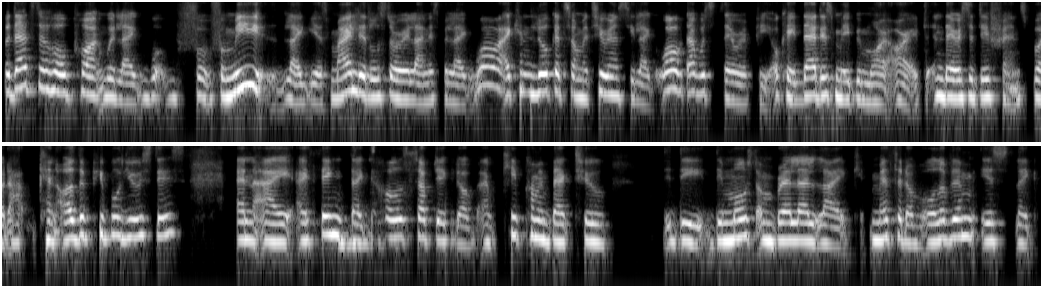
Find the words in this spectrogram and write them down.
but that's the whole point with like for, for me like yes my little storyline has been like well i can look at some material and see like whoa that was therapy. Okay that is maybe more art and there's a difference but uh, can other people use this? And i i think mm-hmm. like the whole subject of i keep coming back to the the most umbrella like method of all of them is like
